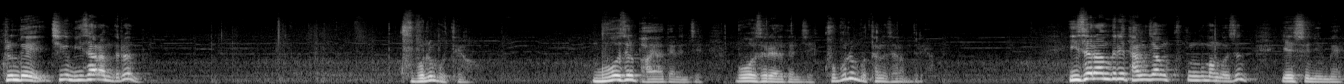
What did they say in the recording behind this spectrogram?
그런데 지금 이 사람들은 구분을 못 해요. 무엇을 봐야 되는지, 무엇을 해야 되는지 구분을 못 하는 사람들이에요. 이 사람들이 당장 궁금한 것은 예수님의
